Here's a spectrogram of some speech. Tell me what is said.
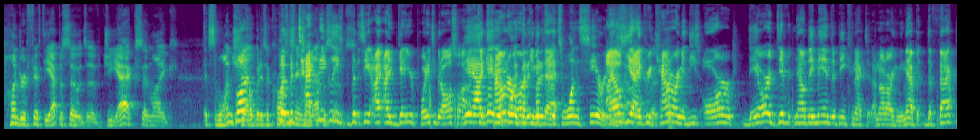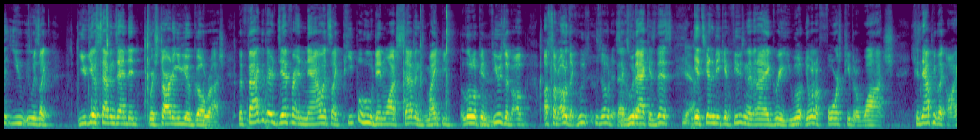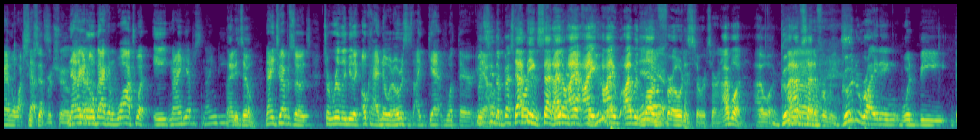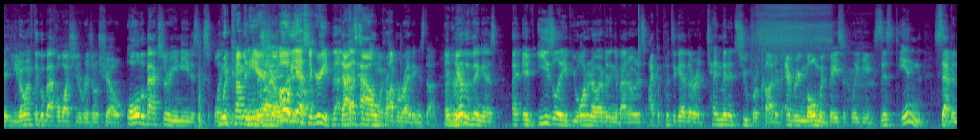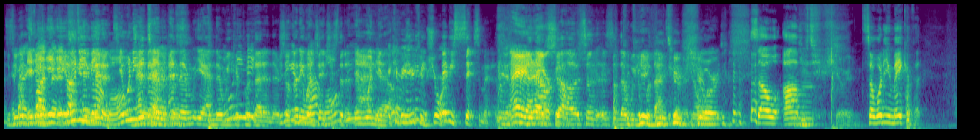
150 episodes of GX and like it's one show, but it's across But, the but same technically, but see, I, I get your point, but also yeah, I to get your counter point, but, it- argument but it's, that it's one series. I also yeah, I agree. but- Counter argument. These are they are different. Now they may end up being connected. I'm not arguing that, but the fact that you it was like Yu-Gi-Oh! Sevens ended, we're starting Yu-Gi-Oh! Go Rush. The fact that they're different and now it's like people who didn't watch Sevens might be a little mm. confused of of, of some oh like who's who's Otis? like That's who the heck is this? Yeah. It's going to be confusing them, and I agree. You you want to force people to watch. Because now people are like, oh, I gotta go watch Two Sevens. separate shows, Now I gotta yeah. go back and watch what eight, 90 episodes, 90? 92. 92 episodes to really be like, okay, I know what Otis is. I get what they're. But you see, the best That part being said, I don't have to I, I. I, I would Yeah. love Yeah. for Otis to return. I would. I would. Good- I've said it for weeks. Good writing would be that you don't have to go back and watch the original show. All the backstory you need is explained. Would come in the here. show Oh yes, agreed. That, That's, a good how proper writing is done. Agreed. The other thing is, uh, if easily, if you want to know everything about Otis, I could put together a ten-minute supercut of every moment basically he exists in Seven. You think About it's It, five it, it, it wouldn't even be minutes. long. It wouldn't and even be then, 10 and then yeah, and then It we wouldn't could put even that in there. So if think it'd be anyone's interested long? in It that, wouldn't be that it could be Maybe- YouTube short. Maybe six minutes. Yeah. Hey, You an so, so, so then we can put that. YouTube no short. worries. So, um, YouTube short. so what do you make of it?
